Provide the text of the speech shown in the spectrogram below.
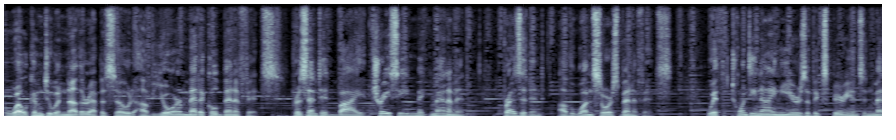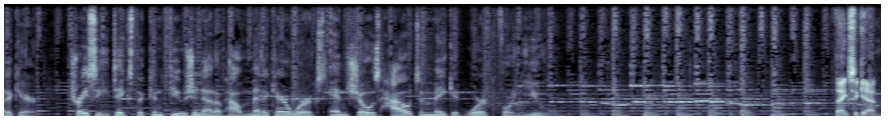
Welcome to another episode of Your Medical Benefits, presented by Tracy McManaman, President of OneSource Benefits. With 29 years of experience in Medicare, Tracy takes the confusion out of how Medicare works and shows how to make it work for you. Thanks again.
